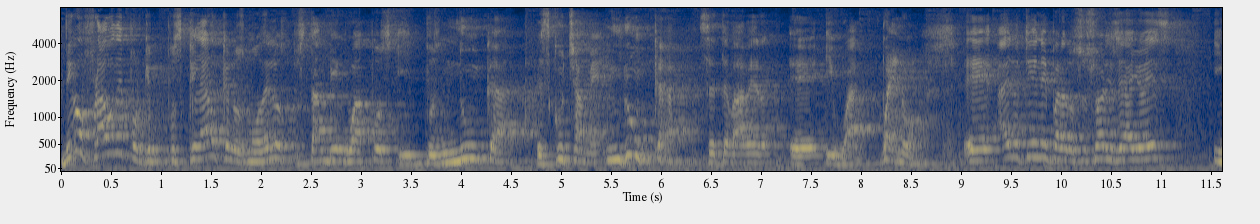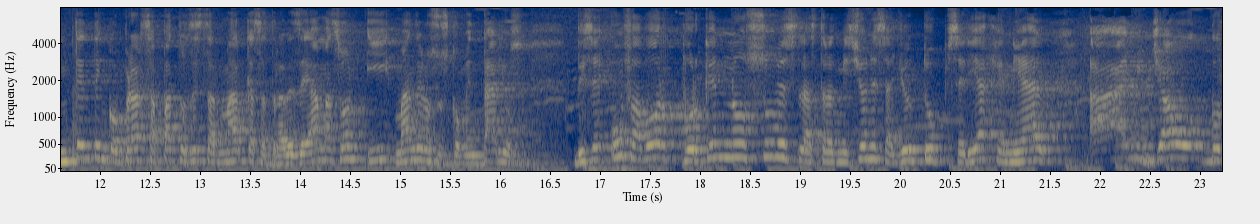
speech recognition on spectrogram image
Digo fraude porque pues claro que los modelos pues están bien guapos y pues nunca, escúchame, nunca se te va a ver eh, igual. Bueno, eh, ahí lo tiene para los usuarios de iOS. Intenten comprar zapatos de estas marcas a través de Amazon y mándenos sus comentarios. Dice, un favor, ¿por qué no subes las transmisiones a YouTube? Sería genial. Ay, mi chavo,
